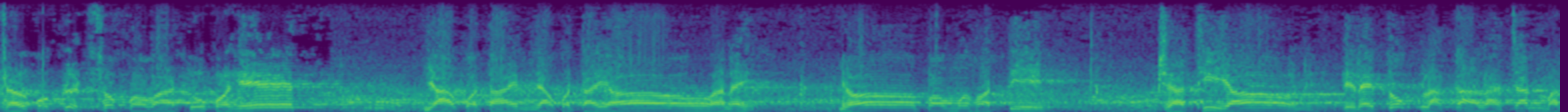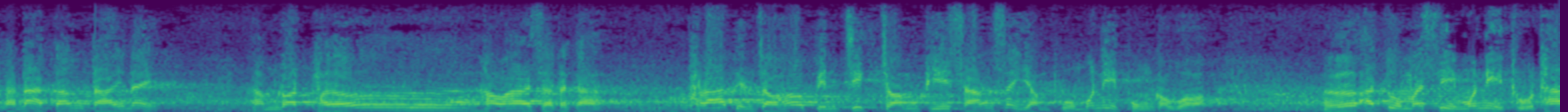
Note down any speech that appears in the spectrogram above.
เจอก็เกิดซบกว่าตูก็เฮ็ดยาวก็ตายยาวก็ตายเอาอันนี้ ยอเป่ามือหอดตีผาที่ยาวนี่ตีไรตกหลักก้าละจันมาละหน้าตั้งตายในอำรอดเพอเฮาอาสัตกาพระเป็นเจ้าเฮาเป็นจิกจอมพีสังสยามภูมุนีพุงกวอเอออตุมาสีมุนีถูท่า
